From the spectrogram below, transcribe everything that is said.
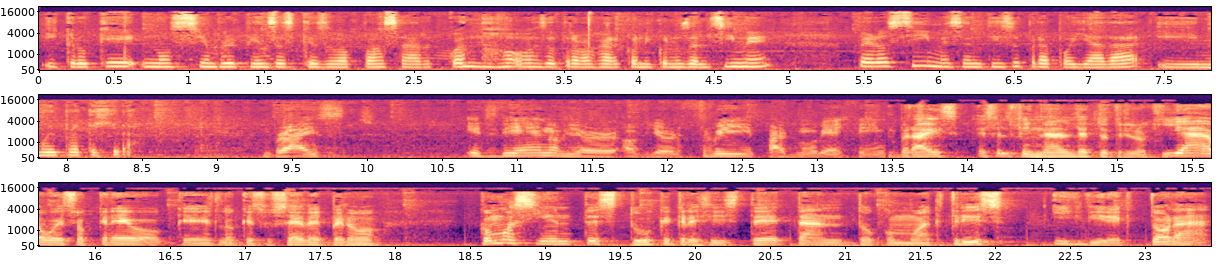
y creo que no siempre piensas que eso va a pasar cuando vas a trabajar con iconos del cine, pero sí me sentí súper apoyada y muy protegida. Bryce, it's the end of your of your three-part movie, I think. Bryce, es el final de tu trilogía o eso creo que es lo que sucede, pero ¿cómo sientes tú que creciste tanto como actriz y directora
